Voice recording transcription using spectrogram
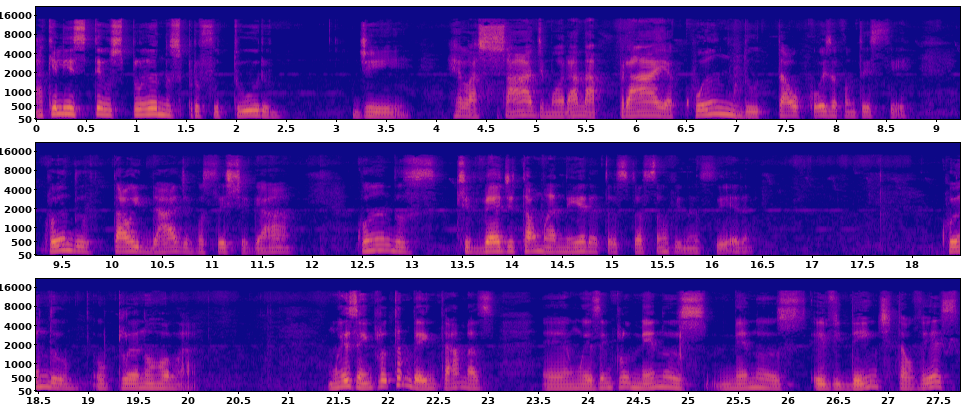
aqueles teus planos para o futuro de relaxar, de morar na praia, quando tal coisa acontecer, quando tal idade você chegar, quando tiver de tal maneira a tua situação financeira, quando o plano rolar. Um exemplo também, tá? Mas é um exemplo menos menos evidente, talvez,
